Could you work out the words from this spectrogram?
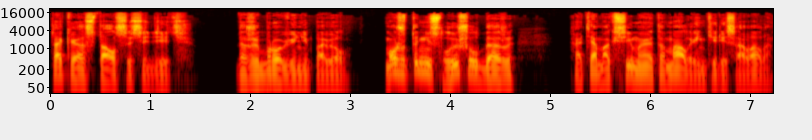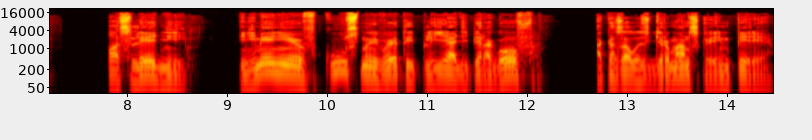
так и остался сидеть. Даже бровью не повел. Может, и не слышал даже, хотя Максима это мало интересовало. Последний и не менее вкусной в этой плеяде пирогов оказалась Германская империя.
